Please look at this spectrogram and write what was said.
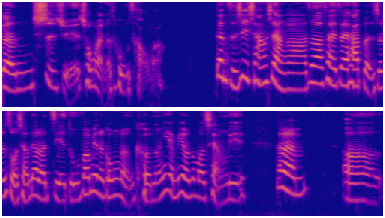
跟视觉充满了吐槽嘛，但仔细想想啊，这道菜在它本身所强调的解毒方面的功能，可能也没有那么强烈。当然，呃，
